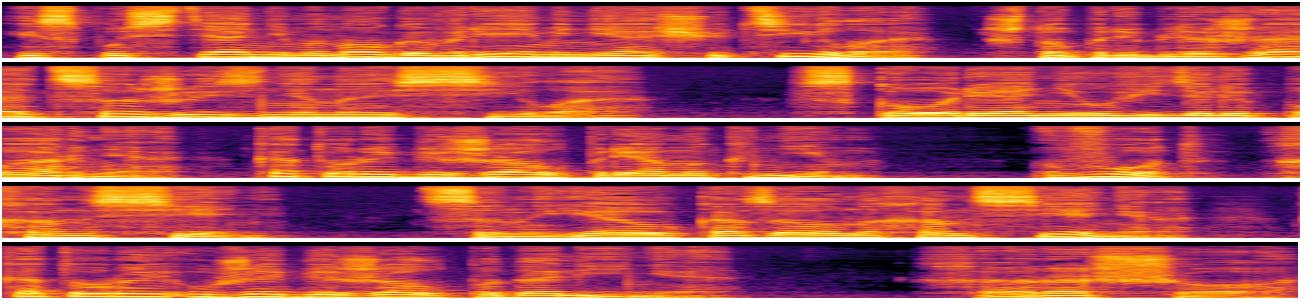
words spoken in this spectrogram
и спустя немного времени ощутило, что приближается жизненная сила. Вскоре они увидели парня, который бежал прямо к ним. Вот Хан Сень. Цинья указал на Хан Сеня, который уже бежал по долине. «Хорошо.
